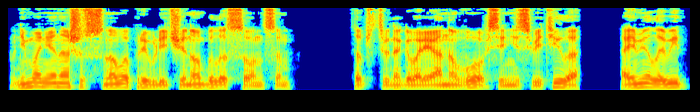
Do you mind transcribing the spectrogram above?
внимание наше снова привлечено было солнцем. Собственно говоря, оно вовсе не светило, а имело вид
